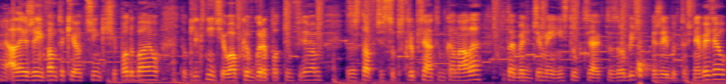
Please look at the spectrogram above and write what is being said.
Ale jeżeli Wam takie odcinki się podobają, to kliknijcie łapkę w górę pod tym filmem, zostawcie subskrypcję na tym kanale. Tutaj będziecie mieli instrukcję, jak to zrobić, jeżeli by ktoś nie wiedział.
